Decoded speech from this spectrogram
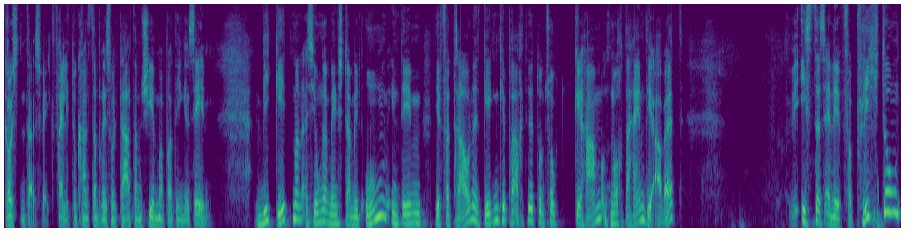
Größtenteils weg. Freilich, du kannst am Resultat, am Schirm ein paar Dinge sehen. Wie geht man als junger Mensch damit um, indem dir Vertrauen entgegengebracht wird und sagt, geh heim und mach daheim die Arbeit? Ist das eine Verpflichtung,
